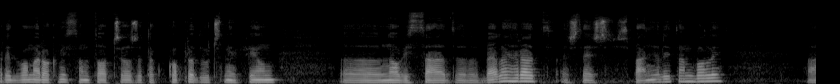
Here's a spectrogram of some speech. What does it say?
Pred dvoma rokmi som točil, že takú koprodukčný film e, Nový sád Belehrad, ešte, ešte Španieli tam boli. A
